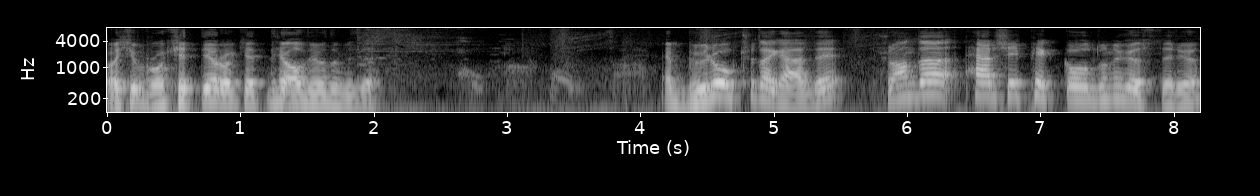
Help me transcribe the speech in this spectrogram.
Rakip roketliye roketliye alıyordu bize. E, büyülü okçu da geldi. Şu anda her şey Pekka olduğunu gösteriyor.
